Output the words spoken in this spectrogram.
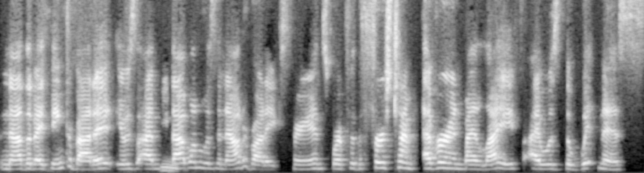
Now that I think about it, it was mm. that one was an outer body experience where for the first time ever in my life, I was the witness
